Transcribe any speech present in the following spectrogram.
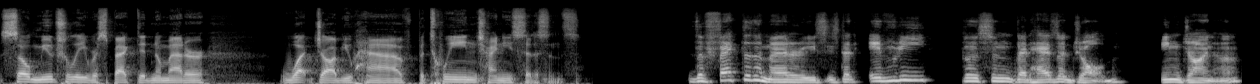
so mutually respected no matter what job you have between Chinese citizens? The fact of the matter is is that every person that has a job in China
